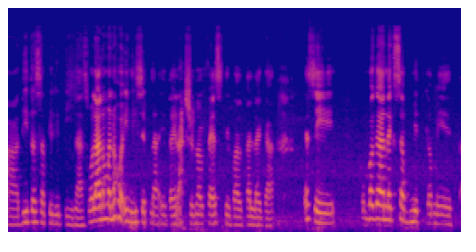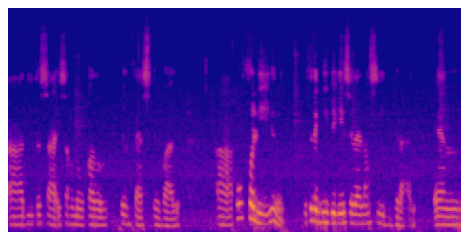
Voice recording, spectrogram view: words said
uh, dito sa Pilipinas. Wala naman ako inisip na international festival talaga. Kasi, kumbaga, nag-submit kami uh, dito sa isang local film festival. Uh, hopefully, yun, kasi nagbibigay sila ng seed grant. And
